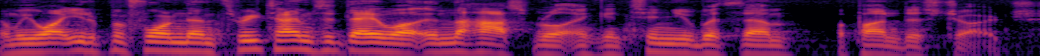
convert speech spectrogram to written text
and we want you to perform them three times a day while in the hospital and continue with them upon discharge.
